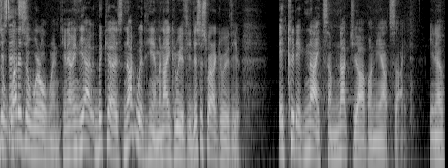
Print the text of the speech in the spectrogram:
yeah, is a, what is a whirlwind? You know, and yeah, because not with him, and I agree with you. This is where I agree with you. It could ignite some nut job on the outside, you know,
